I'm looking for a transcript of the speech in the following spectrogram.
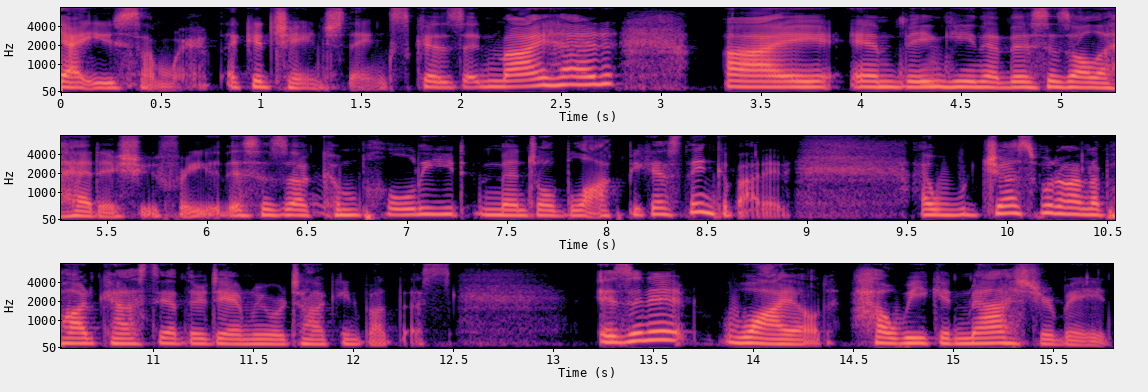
get you somewhere, that could change things. Because in my head, I am thinking that this is all a head issue for you. This is a complete mental block because think about it. I just went on a podcast the other day and we were talking about this. Isn't it wild how we can masturbate?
